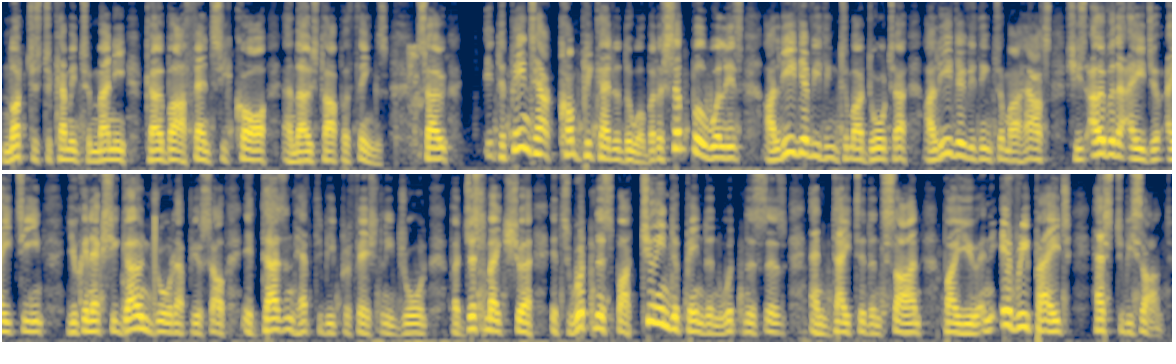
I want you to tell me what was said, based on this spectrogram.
not just to come into money, go buy a fancy car, and those type of things. So it depends how complicated the will. But a simple will is I leave everything to my daughter, I leave everything to my house. She's over the age of 18. You can actually go and draw it up yourself. It doesn't have to be professionally drawn, but just make sure it's witnessed by two independent witnesses and dated and signed by you. And every page has to be signed.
